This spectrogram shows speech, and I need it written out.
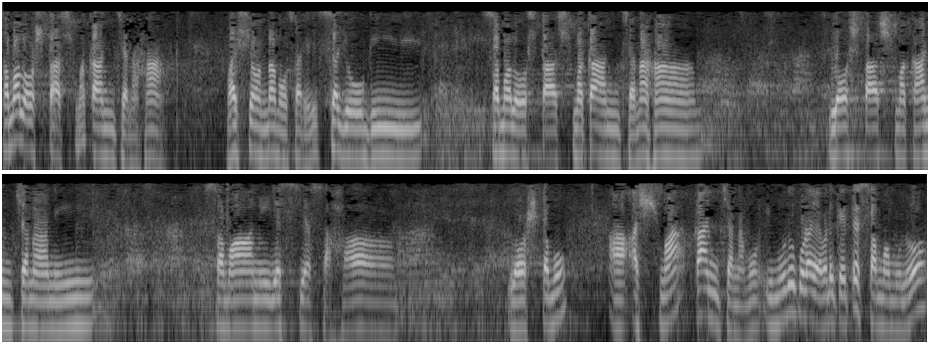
సమలోష్టాస్మ కాంచన. భాష్యం ఉందాం ఒకసారి. సయోగి సమలోష్టాశ్మ కాంచన. లోష్టాశ్మ కాంచనాని. సమానియస్య సహా. లోష్టము ఆ అశ్మ కాంచనము ఈ మూడు కూడా ఎవరికైతే సమములో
